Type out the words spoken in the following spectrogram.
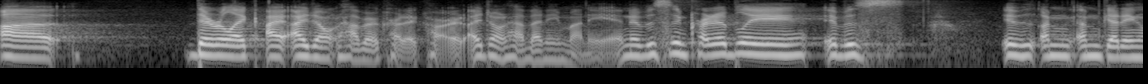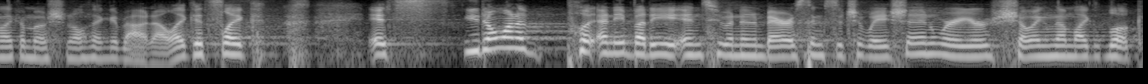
uh, they were like, I, I don't have a credit card. I don't have any money. And it was incredibly, it was, it was I'm, I'm getting like emotional thinking about it now. Like it's like, it's, you don't want to put anybody into an embarrassing situation where you're showing them like, look,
